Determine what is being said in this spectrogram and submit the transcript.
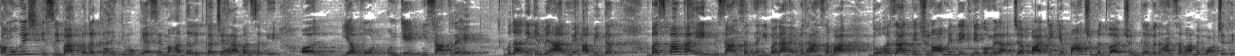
कमोवेश इसी बात पर रखा है कि वो कैसे महादलित का चेहरा बन सके और यह वोट उनके ही साथ रहे। बता दें कि बिहार में अभी तक बसपा का एक भी सांसद नहीं बना है। विधानसभा 2000 के चुनाव में देखने को मिला, जब पार्टी के पाँच उम्मीदवार चुनकर विधानसभा में पहुँचे थे।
